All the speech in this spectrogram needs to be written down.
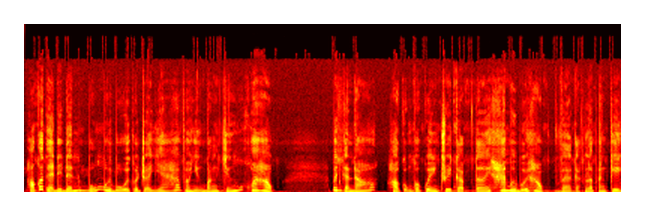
họ có thể đi đến 40 buổi có trợ giá vào những bằng chứng khoa học. Bên cạnh đó, họ cũng có quyền truy cập tới 20 buổi học về các lớp ăn kiêng.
